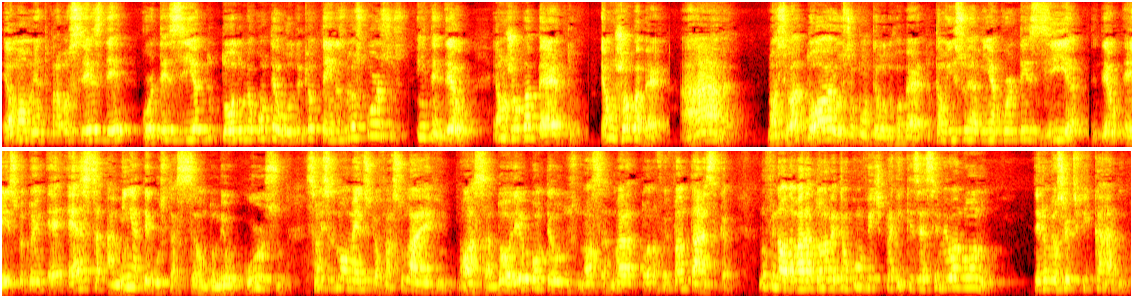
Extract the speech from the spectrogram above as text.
é o momento para vocês de cortesia do todo o meu conteúdo que eu tenho nos meus cursos. Entendeu? É um jogo aberto. É um jogo aberto. Ah, nossa, eu adoro o seu conteúdo, Roberto. Então isso é a minha cortesia, entendeu? É isso que eu tô é essa a minha degustação do meu curso são esses momentos que eu faço live. Nossa, adorei o conteúdo. Nossa, a maratona foi fantástica. No final da maratona vai ter um convite para quem quiser ser meu aluno, ter o meu certificado.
